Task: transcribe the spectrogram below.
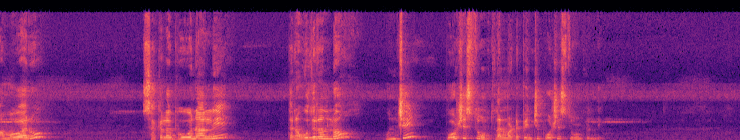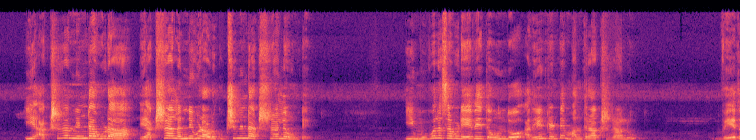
అమ్మవారు సకల భువనాల్ని తన ఉదరంలో ఉంచి పోషిస్తూ ఉంటుందన్నమాట పెంచి పోషిస్తూ ఉంటుంది. ఈ అక్షరం నిండా కూడా ఈ అక్షరాలన్నీ కూడా ఆవిడ కుక్ష నిండా అక్షరాలే ఉంటాయి. ఈ మువ్వల సవుడు ఏదైతే ఉందో అదేంటంటే మంత్రాక్షరాలు వేద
